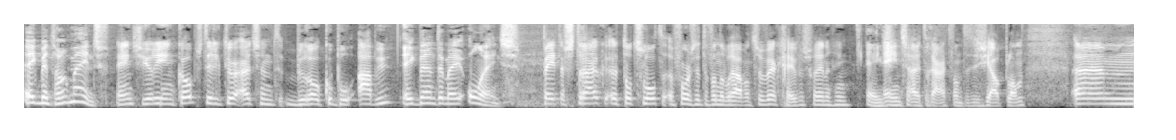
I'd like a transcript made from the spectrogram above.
Ik ben het er ook mee eens. Eens. Jurien Koops, directeur uitzendbureau Koepel ABU. Ik ben het ermee oneens. Peter Struik, tot slot, voorzitter van de Brabantse Werkgeversvereniging. Eens. Eens uiteraard, want het is jouw plan. Um,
